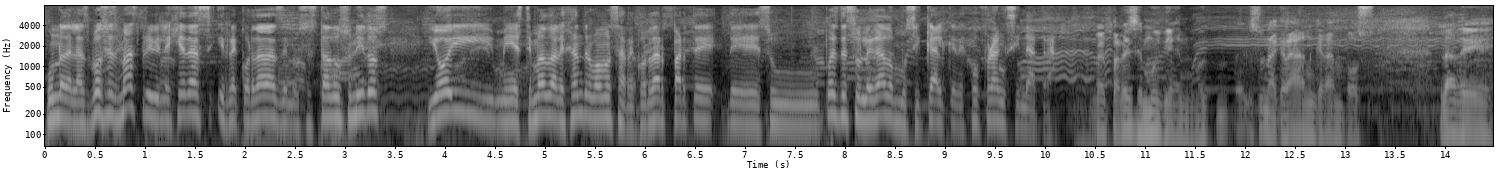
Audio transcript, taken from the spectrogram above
una de las voces más privilegiadas y recordadas de los Estados Unidos. Y hoy, mi estimado Alejandro, vamos a recordar parte de su pues de su legado musical que dejó Frank Sinatra. Me parece muy bien, es una gran gran voz la de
